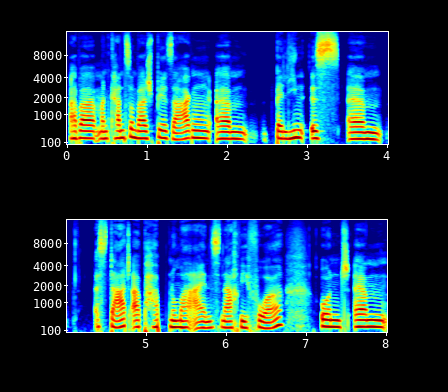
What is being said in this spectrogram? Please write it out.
aber man kann zum Beispiel sagen, ähm, Berlin ist ähm, Start-up-Hub Nummer eins nach wie vor. Und ähm,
